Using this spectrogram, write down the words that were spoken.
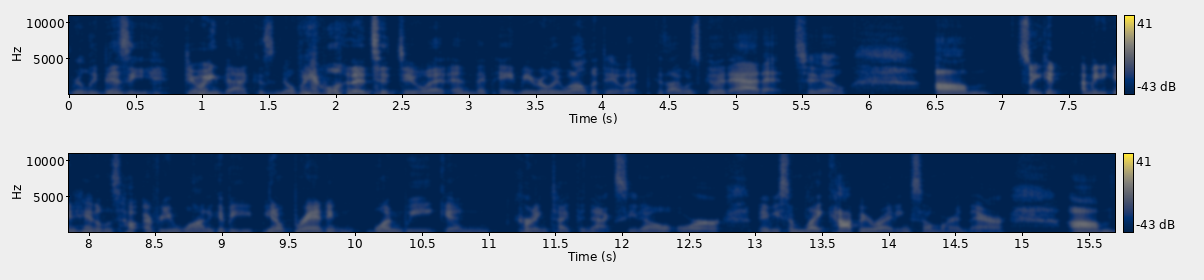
really busy doing that because nobody wanted to do it and they paid me really well to do it because i was good at it too Um, so you could, I mean, you can handle this however you want. It could be, you know, branding one week and kerning type the next, you know, or maybe some light copywriting somewhere in there. Um,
